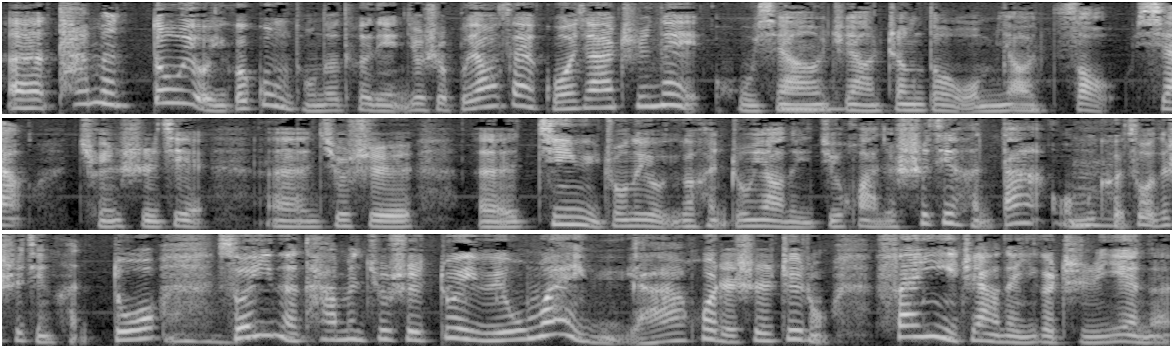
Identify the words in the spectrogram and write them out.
呃，他们都有一个共同的特点，就是不要在国家之内互相这样争斗，我们要走向。全世界，嗯，就是呃，金语中的有一个很重要的一句话，就世界很大，我们可做的事情很多。所以呢，他们就是对于外语啊，或者是这种翻译这样的一个职业呢，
